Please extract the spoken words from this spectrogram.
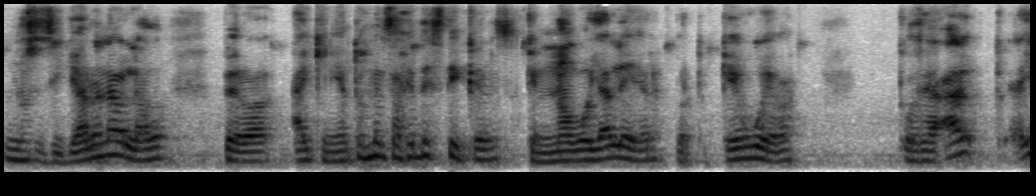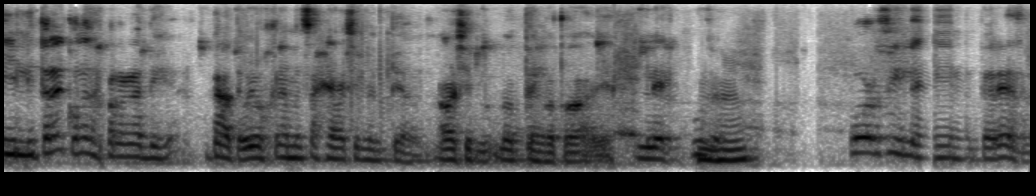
no sé si ya lo han hablado, pero hay 500 mensajes de stickers que no voy a leer porque qué hueva o sea, y literal con esas palabras dije, espérate, voy a buscar el mensaje a ver si lo entiendo, a ver si lo tengo todavía. Les puse, por si les interesa.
